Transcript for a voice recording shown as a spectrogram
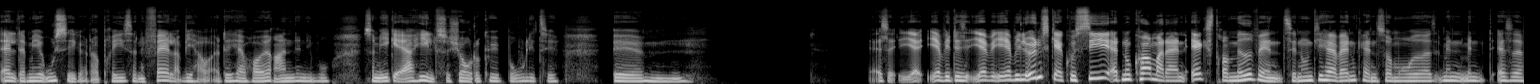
alt er mere usikkert, og priserne falder. Vi har det her høje renteniveau, som ikke er helt så sjovt at købe bolig til. Øhm, altså, jeg, jeg, vil, jeg, vil, jeg vil ønske, at jeg kunne sige, at nu kommer der en ekstra medvind til nogle af de her vandkantsområder, men, men altså,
